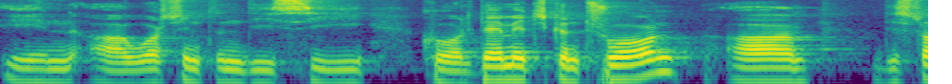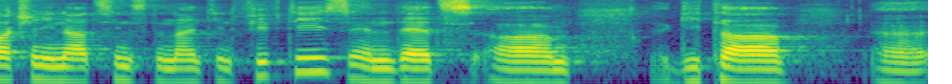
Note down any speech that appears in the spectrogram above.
in uh, Washington, D.C., called Damage Control uh, Destruction in Art Since the 1950s, and that's um, guitar uh,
